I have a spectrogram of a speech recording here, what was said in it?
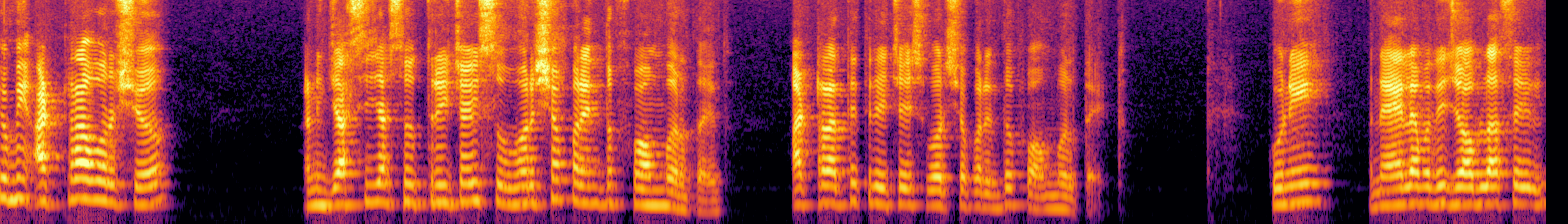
कमी अठरा वर्ष आणि जास्तीत जास्त त्रेचाळीस वर्षापर्यंत फॉर्म भरता येतो अठरा ते त्रेचाळीस वर्षापर्यंत फॉर्म भरता येतो कोणी न्यायालयामध्ये जॉबला असेल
